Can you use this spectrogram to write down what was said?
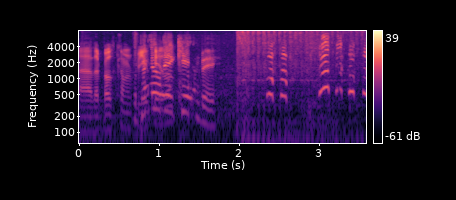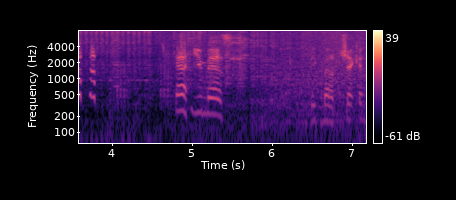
Uh, they're both coming for you, Apparently it can be. yeah, you missed. Big metal chicken.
